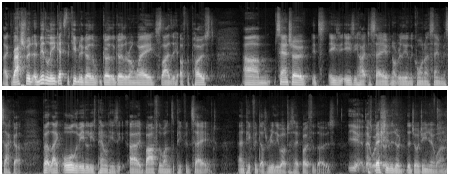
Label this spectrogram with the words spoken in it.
like Rashford. Admittedly, gets the keeper to go the go the go the wrong way, slides it off the post. Um, Sancho, it's easy easy height to save, not really in the corner. Same with Saka, but like all of Italy's penalties, uh, bar for the ones that Pickford saved, and Pickford does really well to save both of those, Yeah, they especially the the Jorginho one.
